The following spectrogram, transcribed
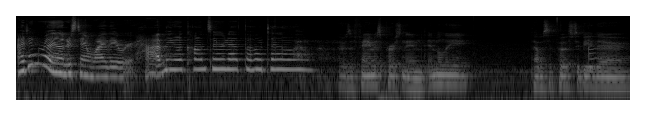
I didn't really understand why they were having a concert at the I hotel. don't know. There was a famous person named Emily that was supposed to be oh. there.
